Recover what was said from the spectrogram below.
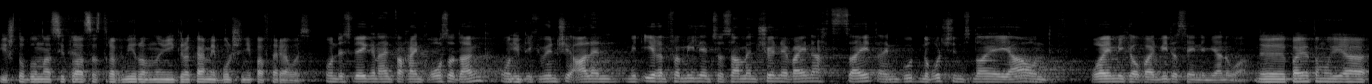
и чтобы у нас ситуация с травмированными игроками больше не повторялась. Und deswegen einfach ein großer Dank und ich wünsche allen mit ihren Familien zusammen schöne Weihnachtszeit, einen guten Rutsch ins neue Jahr und Э, Поэтому я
